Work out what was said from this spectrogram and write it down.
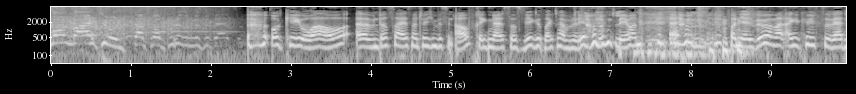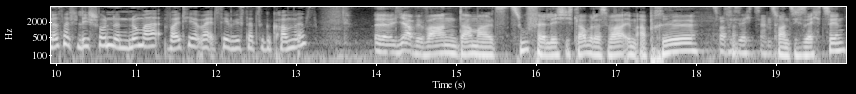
morgen bei iTunes. Das war Prism Dance. Okay, wow. Ähm, das war jetzt natürlich ein bisschen aufregender, als dass wir gesagt haben, Leon und Leon ähm, von Jan Böhmermann angekündigt zu werden. Das ist natürlich schon eine Nummer. Wollt ihr mal erzählen, wie es dazu gekommen ist? Äh, ja, wir waren damals zufällig, ich glaube, das war im April 2016. 2016,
